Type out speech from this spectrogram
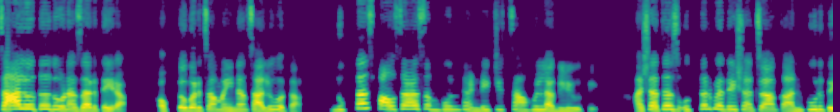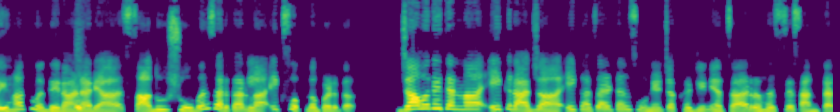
साल होतं दोन हजार तेरा. ऑक्टोबरचा महिना चालू होता. नुकताच पावसाळा संपून थंडीची चाहूल लागली होती. अशातच उत्तर प्रदेशाच्या कानपूर देहात मध्ये राहणाऱ्या साधू शोभन सरकारला एक स्वप्न पडतं. ज्यामध्ये त्यांना एक राजा एक हजार टन सोन्याच्या खजिन्याचा रहस्य सांगतात.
